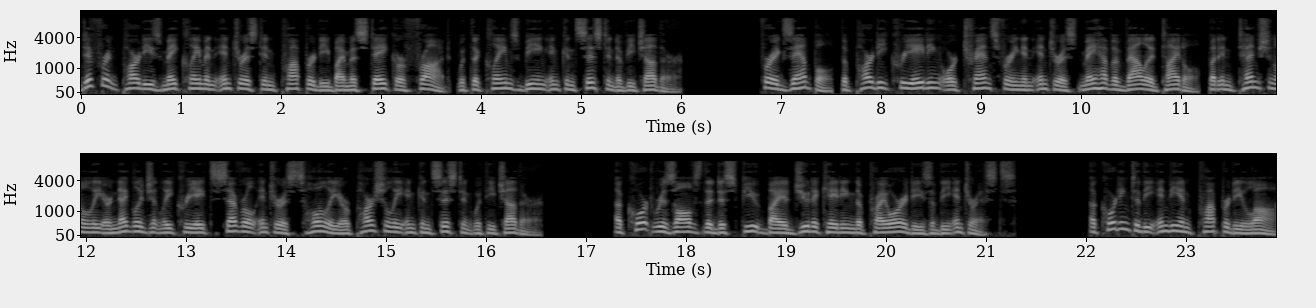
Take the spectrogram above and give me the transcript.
Different parties may claim an interest in property by mistake or fraud, with the claims being inconsistent of each other. For example, the party creating or transferring an interest may have a valid title, but intentionally or negligently creates several interests wholly or partially inconsistent with each other. A court resolves the dispute by adjudicating the priorities of the interests. According to the Indian property law,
